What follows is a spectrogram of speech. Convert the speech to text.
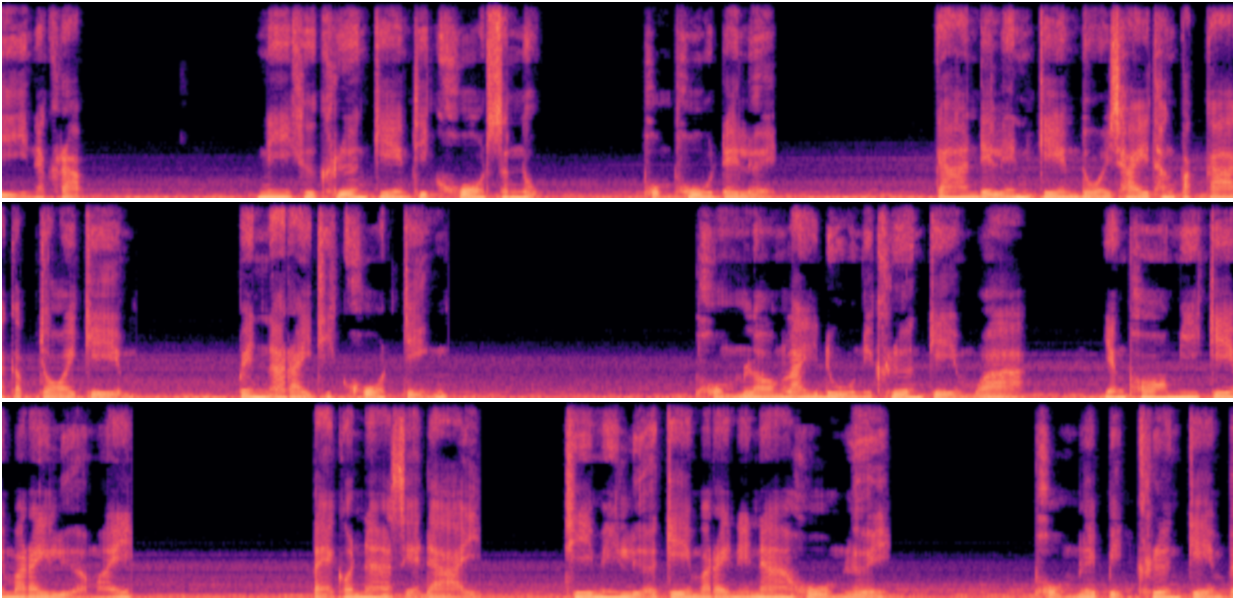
ดีนะครับ นี่คือเครื่องเกมที่โคตรสนุก ผมพูดได้เลย การได้เล่นเกมโดยใช้ทั้งปากกากับจอยเกม เป็นอะไรที่โคตรเจ๋ง ผมลองไล่ดูในเครื่องเกมว่า ยังพอมีเกมอะไรเหลือไหม แต่ก็น่าเสียดาย ที่ไม่เหลือเกมอะไรในหน้าโฮมเลย ผมเลยปิดเครื่องเกมไป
